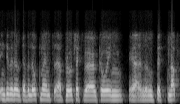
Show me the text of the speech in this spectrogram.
individual development uh, projects were going yeah, a little bit not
